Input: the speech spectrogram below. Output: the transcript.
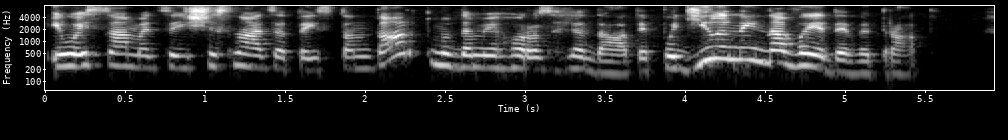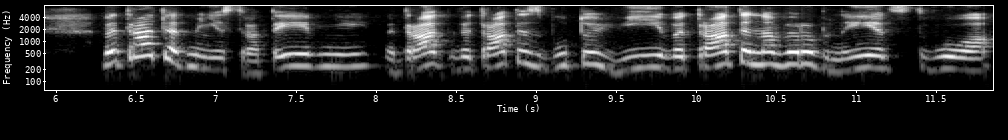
І ось саме цей 16-й стандарт, ми будемо його розглядати, поділений на види витрат. Витрати адміністративні, витрат- витрати збутові, витрати на виробництво,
